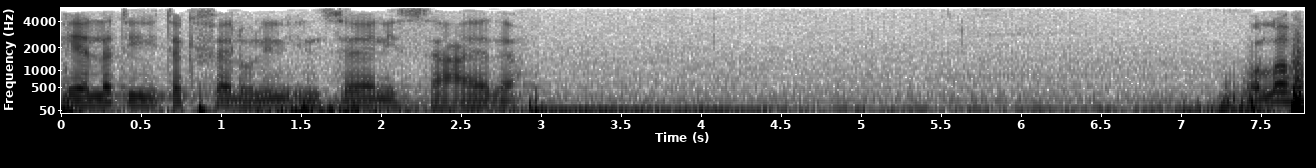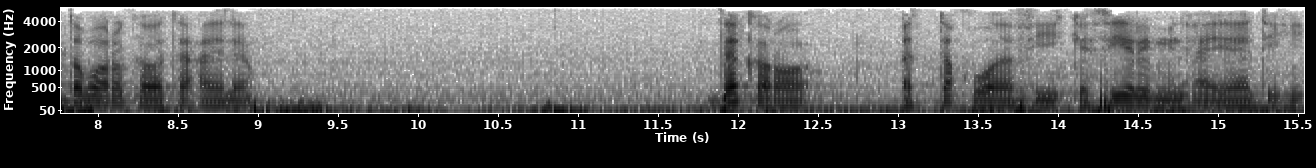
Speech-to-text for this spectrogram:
هي التي تكفل للإنسان السعادة. والله تبارك وتعالى ذكر التقوى في كثير من آياته.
